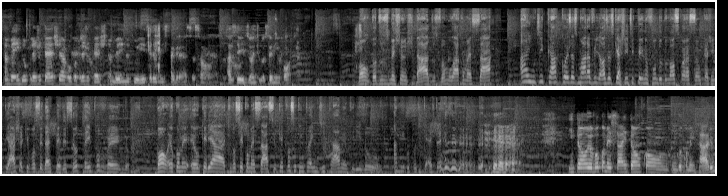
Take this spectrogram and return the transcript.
Também do PrejuCast, arroba PrejuCast também no Twitter e no Instagram. Essas são as redes onde você me encontra. Bom, todos os mexões dados, vamos lá começar a indicar coisas maravilhosas que a gente tem no fundo do nosso coração, que a gente acha que você deve perder seu tempo vendo. Bom, eu, come... eu queria que você começasse. O que é que você tem para indicar, meu querido amigo podcaster? então, eu vou começar então com um documentário.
